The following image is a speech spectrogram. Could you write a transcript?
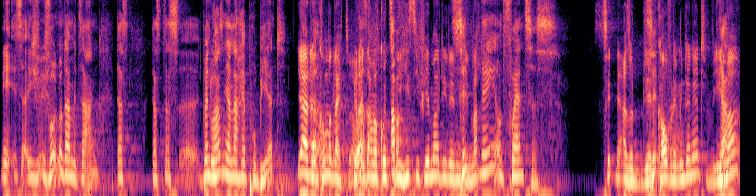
Nee, ist, ich, ich wollte nur damit sagen, dass das, das, äh, ich meine, du hast ihn ja nachher probiert. Ja, da ne? kommen wir gleich zu. Aber genau. sag mal kurz, Aber wie hieß die Firma, die den, Sydney den macht? Sydney und Francis. Sydney, also wir Sid kaufen im Internet, wie ja. immer.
